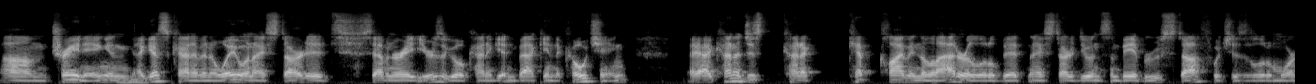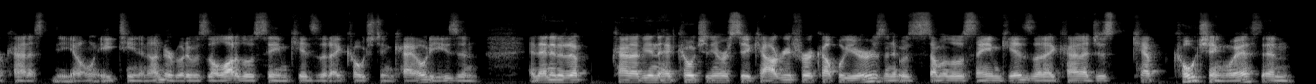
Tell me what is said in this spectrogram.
um, training. And mm-hmm. I guess kind of in a way, when I started seven or eight years ago, kind of getting back into coaching, I, I kind of just kind of kept climbing the ladder a little bit, and I started doing some Babe Ruth stuff, which is a little more kind of you know 18 and under. But it was a lot of those same kids that I coached in Coyotes, and and then ended up kind of being the head coach at the University of Calgary for a couple years, and it was some of those same kids that I kind of just kept coaching with, and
